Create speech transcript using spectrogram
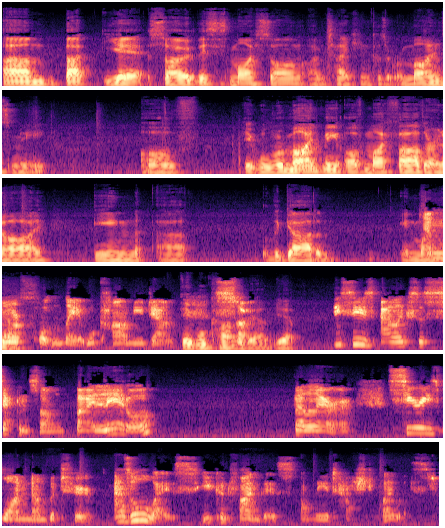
Um, but yeah, so this is my song I'm taking because it reminds me of. It will remind me of my father and I in uh, the garden in my and more house. importantly, it will calm you down. It will calm So- me down. Yeah. This is Alex's second song, Bailero. Bailero, Series 1, Number 2. As always, you can find this on the attached playlist.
